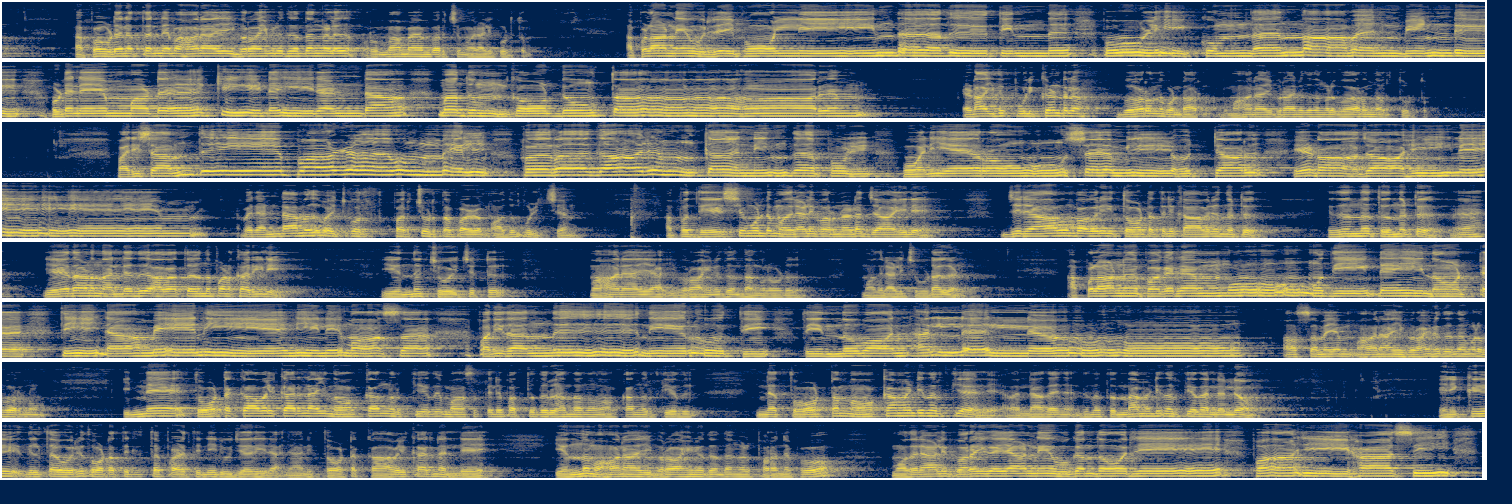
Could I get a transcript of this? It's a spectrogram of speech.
അപ്പോൾ ഉടനെ തന്നെ മഹാനായ ഇബ്രാഹിമിന് ദന്തങ്ങൾ റുമ്മാമ്പഴം പറിച്ച് മുതലാളി കൊടുത്തു. അപ്പോഴാണ് ഉരൈ പോലീന്തത് തിന്ന് പൂളിക്കുന്നവൻ പിണ്ട്. ഉടനെ മടക്കിടൈ രണ്ടാമതും കൊടുത്താരം. എടാ ഇത് പുളിക്കണ്ടല്ലോ വേറൊന്ന് കൊണ്ടാറുന്നു അപ്പോൾ മഹാനായ ഇബ്രാഹിം നിങ്ങൾ വേറൊന്ന് അർത്ഥം കൊടുത്തു. പരിശാന്തേ പഴവും മേൽ പ്രകാരം പുൽ വലിയ റോഷമിൽ ഒറ്റാറ് എടാ ജാഹിലേ. അപ്പം രണ്ടാമത് പറിച്ചു കൊടുത്ത് പഴം അതും പൊളിച്ചാണ്. അപ്പോൾ ദേഷ്യം കൊണ്ട് മുതലാളി പറഞ്ഞട ജാഹിലേ ഇജ്ജ് രാവും പകലും ഈ തോട്ടത്തിൽ കാവൽ നിന്നിട്ട് നിന്ന് തിന്നിട്ട് ഏതാണ് നല്ലത് ആകാത്തതെന്ന് പണക്കറിയില്ലേ എന്ന് ചോദിച്ചിട്ട് മഹാനായ ഇബ്രാഹിം ഇബ്രാഹിമുദ്ദൻ തങ്ങളോട് മുതലാളി ചൂടാകുകയാണ്. അപ്പോഴാണ് പകരം മോദിയുടെ നോട്ട് തീനാമേനിയനിൽ മാസ പതിതന്ന് നീറുത്തി തിന്നുവാൻ അല്ലല്ലോ. ആ സമയം മഹാനായ ഇബ്രാഹിം തങ്ങൾ പറഞ്ഞു. ഇന്നെ തോട്ടക്കാവൽക്കാരനായി നോക്കാൻ നിർത്തിയത് മാസത്തിൽ പത്ത് ദൃഹം തന്ന് നോക്കാൻ നിർത്തിയത്. പിന്നെ തോട്ടം നോക്കാൻ വേണ്ടി നിർത്തിയതല്ലേ? അതല്ലാതെ ഇതിന്ന് തിന്നാൻ വേണ്ടി നിർത്തിയതല്ലല്ലോ. എനിക്ക് ഇതിലത്തെ ഒരു തോട്ടത്തിലത്തെ പഴത്തിന്റെ രുചി അറിയില്ല. ഞാൻ ഈ തോട്ടക്കാവൽക്കാരനല്ലേ എന്ന് മഹാനായ ഇബ്രാഹിം തങ്ങൾ പറഞ്ഞപ്പോൾ മുതലാളി പറയുകയാണ് ഉഗന്തോരേ പാരിഹാസി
